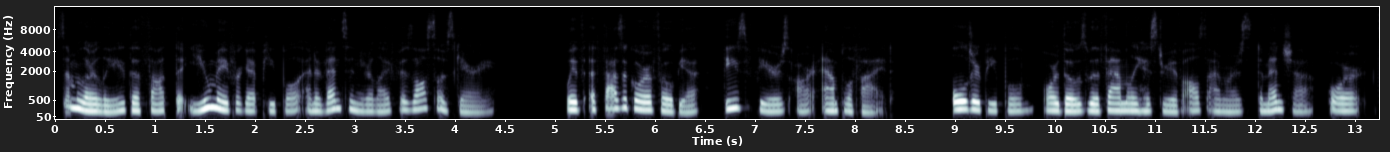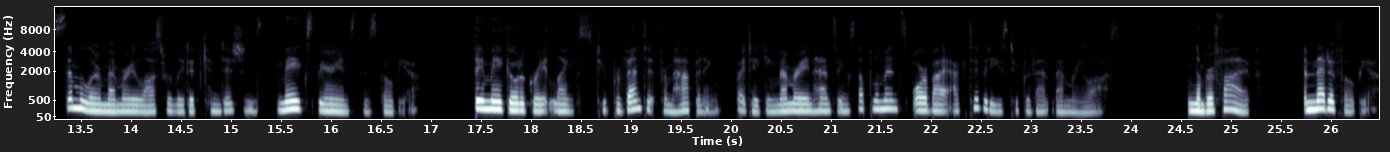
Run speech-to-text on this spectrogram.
Similarly, the thought that you may forget people and events in your life is also scary. With athazagoraphobia, these fears are amplified. Older people or those with a family history of Alzheimer's, dementia, or similar memory loss related conditions may experience this phobia. They may go to great lengths to prevent it from happening by taking memory enhancing supplements or by activities to prevent memory loss. Number five, emetophobia,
